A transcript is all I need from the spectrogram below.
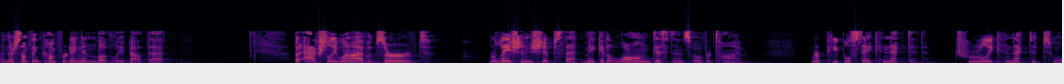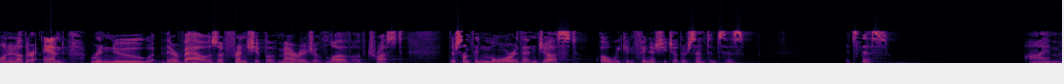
And there's something comforting and lovely about that. But actually, when I've observed relationships that make it a long distance over time, where people stay connected, truly connected to one another, and renew their vows of friendship, of marriage, of love, of trust, there's something more than just, oh, we can finish each other's sentences. It's this I'm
